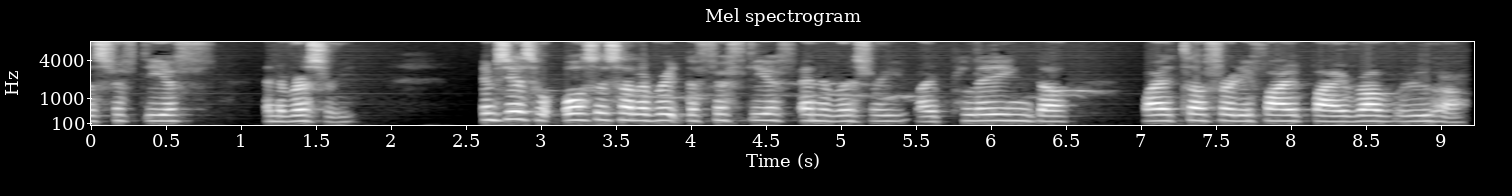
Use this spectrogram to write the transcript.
this 50th anniversary. MCS will also celebrate the 50th anniversary by playing the Waiata 35 by Rob Ruha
